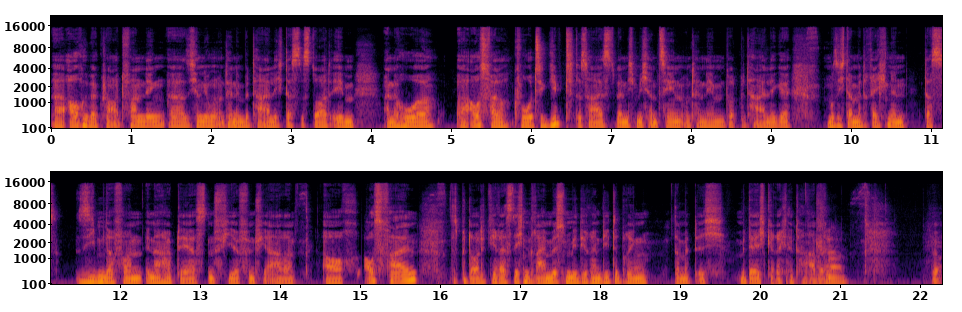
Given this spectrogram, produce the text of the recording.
äh, auch über Crowdfunding äh, sich an jungen Unternehmen beteiligt, dass es dort eben eine hohe Ausfallquote gibt. Das heißt, wenn ich mich an zehn Unternehmen dort beteilige, muss ich damit rechnen, dass sieben davon innerhalb der ersten vier, fünf Jahre auch ausfallen. Das bedeutet, die restlichen drei müssen mir die Rendite bringen, damit ich, mit der ich gerechnet habe. Klar. Ja.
